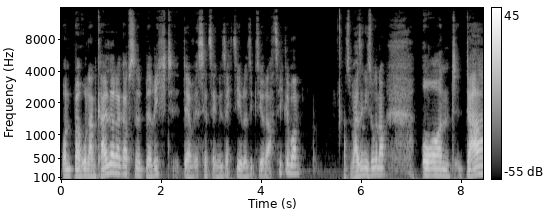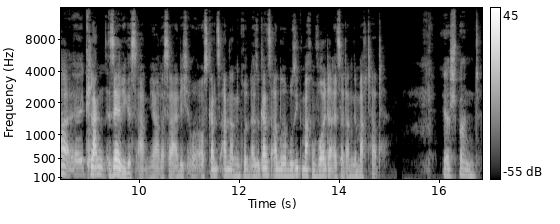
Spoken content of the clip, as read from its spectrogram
Und bei Roland Kaiser, da gab es einen Bericht, der ist jetzt irgendwie 60 oder 70 oder 80 geworden. Das weiß ich nicht so genau. Und da äh, klang selbiges an, ja, dass er eigentlich aus ganz anderen Gründen, also ganz andere Musik machen wollte, als er dann gemacht hat. Ja, spannend.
